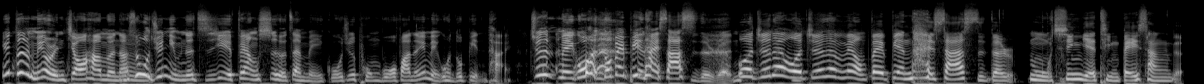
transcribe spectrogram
因为真的没有人教他们啊，嗯所以我觉得你们的职业非常适合在美国就是蓬勃发展，因为美国很多变态，就是美国很多被变态杀死的人。我觉得，我觉得没有被变态杀死的母亲也挺悲伤的。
